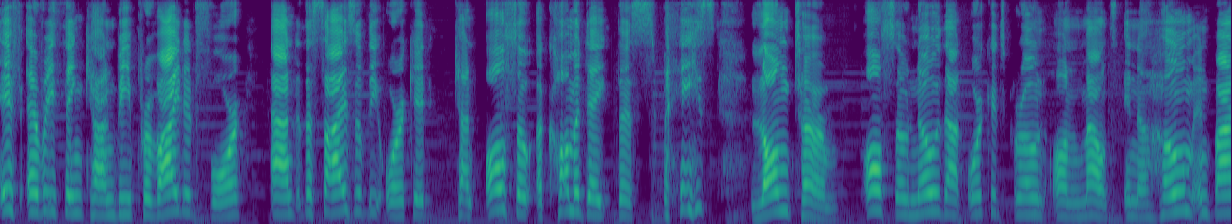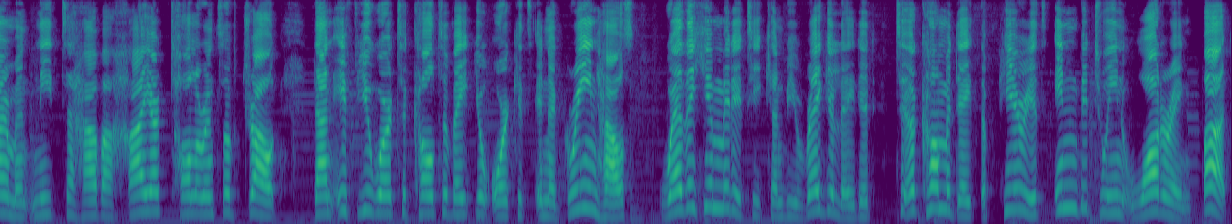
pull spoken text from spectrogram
if everything can be provided for and the size of the orchid can also accommodate the space long term. Also know that orchids grown on mounts in a home environment need to have a higher tolerance of drought than if you were to cultivate your orchids in a greenhouse where the humidity can be regulated to accommodate the periods in between watering. But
